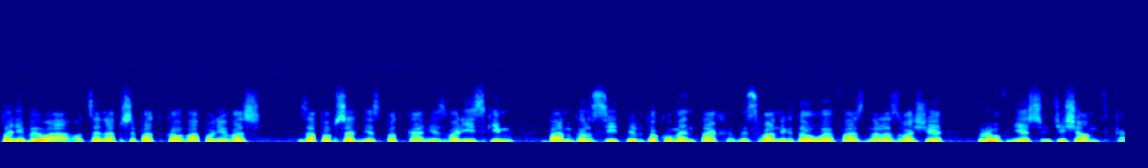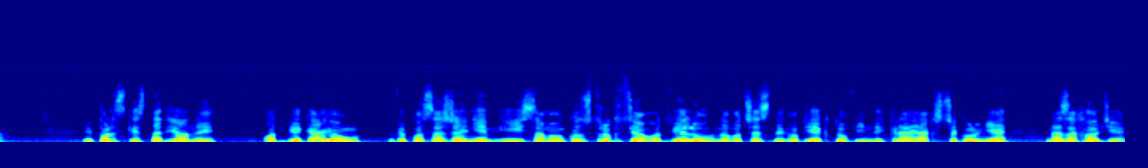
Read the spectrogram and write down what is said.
To nie była ocena przypadkowa, ponieważ za poprzednie spotkanie z walijskim Bangor City w dokumentach wysłanych do UEFA znalazła się również dziesiątka. Polskie stadiony odbiegają wyposażeniem i samą konstrukcją od wielu nowoczesnych obiektów w innych krajach, szczególnie na zachodzie.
